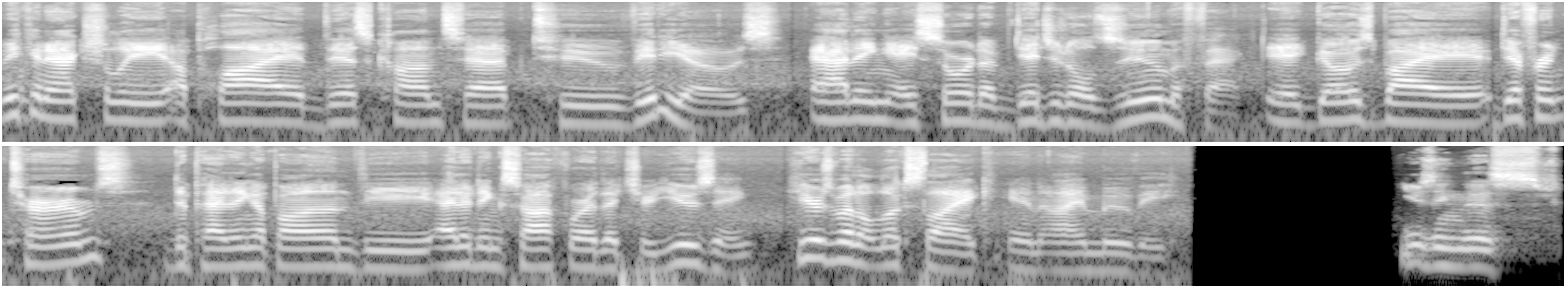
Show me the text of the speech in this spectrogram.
we can actually apply this concept to videos, adding a sort of digital zoom effect. It goes by different terms depending upon the editing software that you're using. Here's what it looks like in iMovie. Using this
